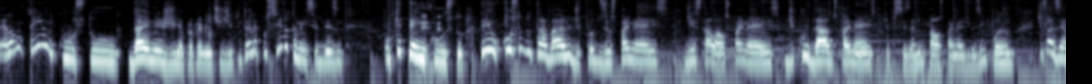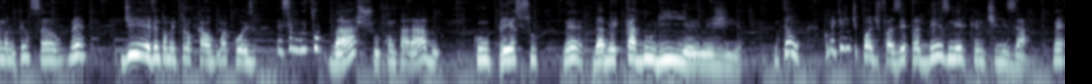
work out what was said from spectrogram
ela não tem um custo da energia propriamente dito. Então, ela é possível também ser des... O que tem custo? Tem o custo do trabalho de produzir os painéis, de instalar os painéis, de cuidar dos painéis, porque precisa limpar os painéis de vez em quando, de fazer a manutenção, né? De eventualmente trocar alguma coisa. Esse é muito baixo comparado com o preço né, da mercadoria energia. Então, como é que a gente pode fazer para desmercantilizar? Né?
